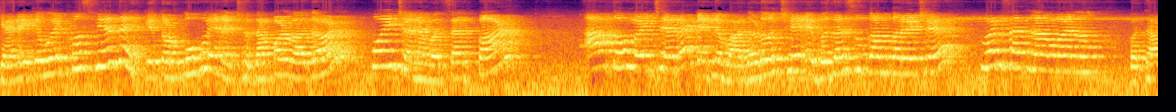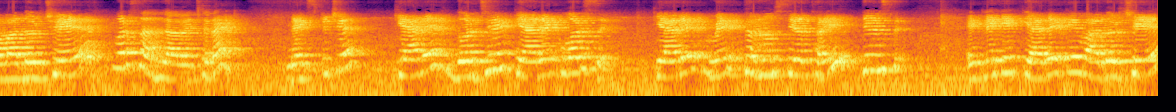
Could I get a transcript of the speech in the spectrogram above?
ક્યારેક એવું એટમોસ્ફિયર દે કે તડકો હોય ને છતાં પણ વાદળ હોય છે અને વરસાદ પણ આવતો હોય છે રાઈટ એટલે વાદળો છે એ બધા શું કામ કરે છે? વરસાદ લાવવાનું. બધા વાદળ છે વરસાદ લાવે છે રાઈટ નેક્સ્ટ છે, ક્યારેક ગરજે ક્યારેક વરસે. ક્યારેક મેઘ ધનુષ્ય થઈ દિવસે એટલે કે ક્યારે એ વાદળ છે,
